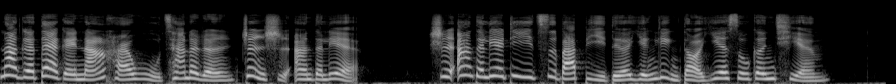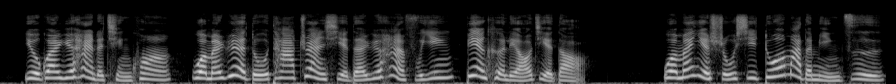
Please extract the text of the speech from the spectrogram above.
那个带给男孩午餐的人正是安德烈。是安德烈第一次把彼得引领到耶稣跟前。有关约翰的情况，我们阅读他撰写的《约翰福音》便可了解到。我们也熟悉多玛的名字，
